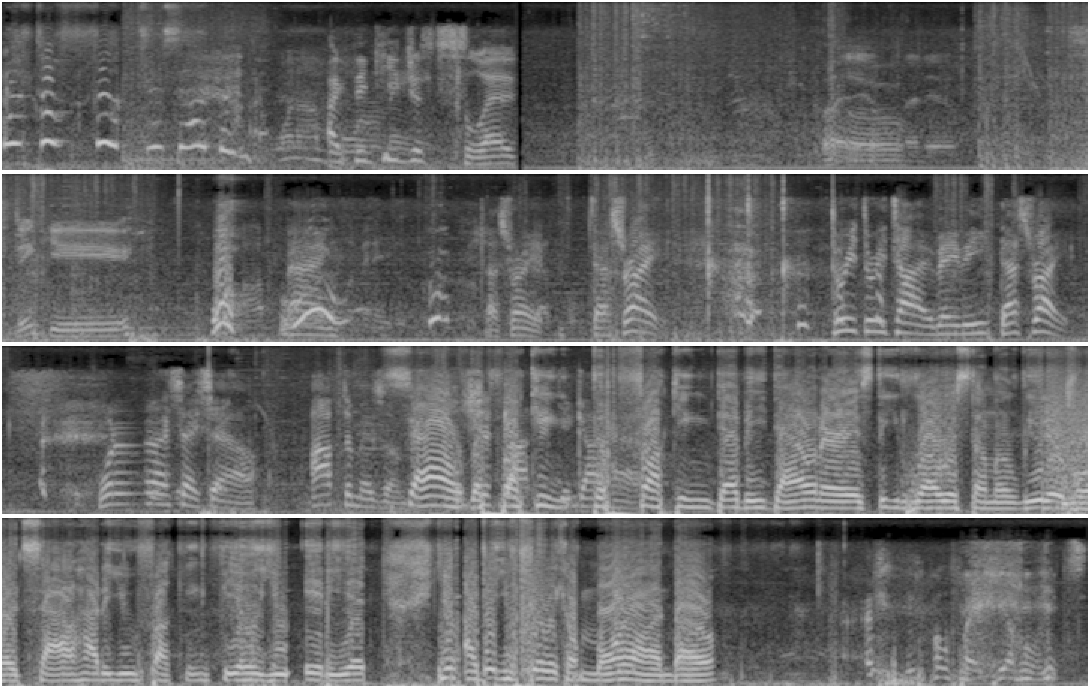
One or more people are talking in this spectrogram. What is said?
what the fuck just happened? I think he just sled. What I do, Uh-oh. what I do. Stinky. Bang. That's right. That's right. 3-3 tie, baby. That's right. What did I say, Sal? Optimism. Sal, It's the just not- fucking, the have fucking Debbie Downer is the lowest on the leaderboard. Sal, how do you fucking feel, you idiot? You, I bet you feel like a moron, bro. no, I don't.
